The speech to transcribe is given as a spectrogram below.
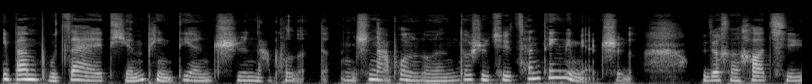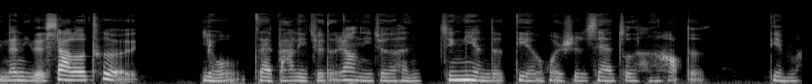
一般不在甜品店吃拿破仑的，你吃拿破仑都是去餐厅里面吃的，我就很好奇，那你的夏洛特有在巴黎觉得让你觉得很惊艳的店，或者是现在做的很好的店吗？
